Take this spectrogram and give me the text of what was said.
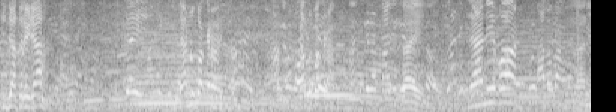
কি জাতের এটা? বাকরা আর কি। কালো বাকরা তাই? রানী কোন? রানী।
